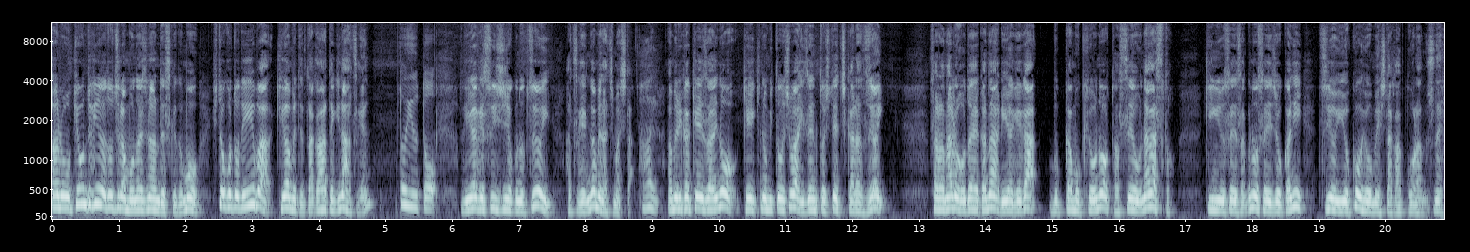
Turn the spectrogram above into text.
あの基本的にはどちらも同じなんですけども一言で言えば極めてタカ派的な発言。というと？利上げ推進力の強い発言が目立ちました、はい、アメリカ経済の景気の見通しは依然として力強い。さらなる穏やかな利上げが物価目標の達成を促すと。金融政策の正常化に強い意欲を表明した格好なんですね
